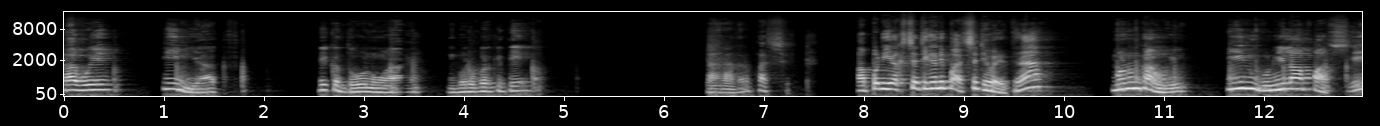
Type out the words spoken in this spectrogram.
काय होईल? तीन यक्स एक दोन वाय बरोबर किती? चार हजार पाचशे. आपण यक्षच्या ठिकाणी पाचशे ठेवायचं हा? म्हणून काय होईल? तीन गुणीला पाचशे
